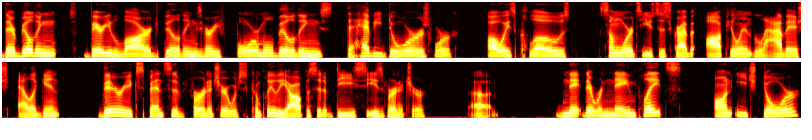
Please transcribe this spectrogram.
they're building very large buildings, very formal buildings. The heavy doors were always closed. Some words he used to describe it opulent, lavish, elegant, very expensive furniture, which is completely opposite of DC's furniture. Uh, na- there were nameplates on each door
